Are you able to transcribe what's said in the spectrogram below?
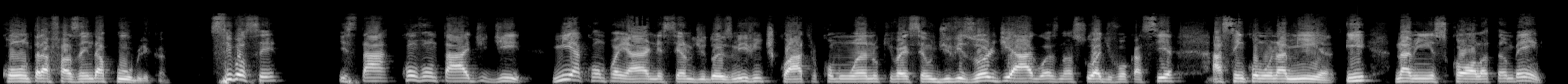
contra a fazenda pública. Se você está com vontade de me acompanhar nesse ano de 2024 como um ano que vai ser um divisor de águas na sua advocacia, assim como na minha e na minha escola também.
